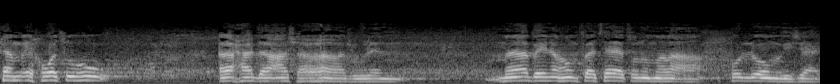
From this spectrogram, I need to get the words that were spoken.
كم إخوته؟ أحد عشر رجلا. ما بينهم فتاة وامرأة كلهم رجال.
